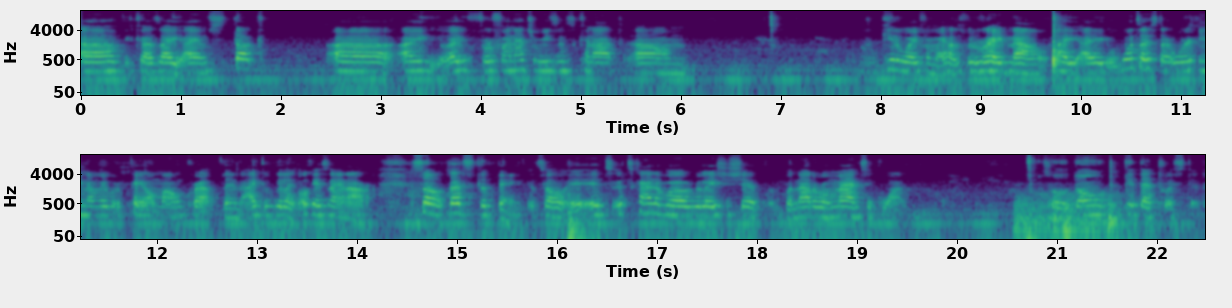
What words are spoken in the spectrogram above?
uh, because I, I am stuck. Uh, I, I, for financial reasons, cannot um, get away from my husband right now. I, I once I start working, I'm able to pay all my own crap. Then I could be like, okay, sayonara. So that's the thing. So it, it's it's kind of a relationship, but not a romantic one. So don't get that twisted.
